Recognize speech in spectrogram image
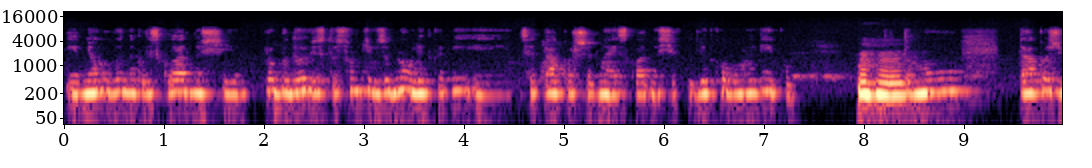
І в нього виникли складнощі в пробудові стосунків з однолітками, і це також одна із складнощів підліткового віку. Угу. Тому також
